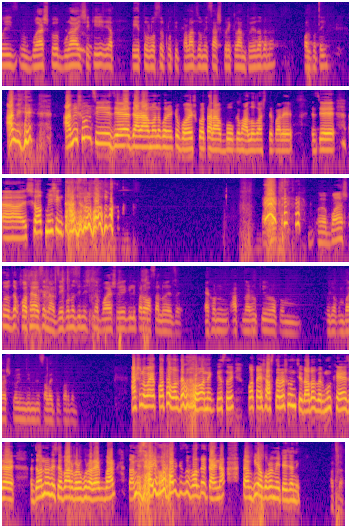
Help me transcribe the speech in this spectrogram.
ওই বয়স্ক বুড়া এসে কি এত বছর পতিত ফালা জমি চাষ করে ক্লান্ত হয়ে যাবে না অল্পতেই? আমি আমি শুনছি যে যারা মনে করেন একটু বয়স্ক তারা বউকে ভালোবাসতে পারে যে সব মিশিং তার আহ, বয়স্ক কথায় আছে না যে কোনো জিনিস না বয়স হয়ে গেলে পরে অচাল হয়ে যায়। এখন আপনারও কি ওরকম ওই রকম বয়স্ক ইঞ্জিন দিয়ে চালাইতে পারবেন? আসলে ভাই কথা বলতে বলতে অনেক কিছুই। কথায় শাস্ত্রে শুনছি দাদাদের মুখে যে জন্ম হয়েছে বারবার বুড়ার একবার। তো আমি যাই হোক আর কিছু বলতে চাই না। তো আমি বিয়ে করব মেটে জানি। আচ্ছা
